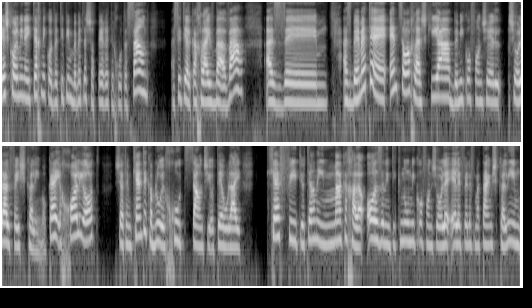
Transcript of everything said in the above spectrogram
יש כל מיני טכניקות וטיפים באמת לשפר את איכות הסאונד, עשיתי על כך לייב בעבר, אז, אה, אז באמת אה, אין צורך להשקיע במיקרופון של, שעולה אלפי שקלים, אוקיי? יכול להיות שאתם כן תקבלו איכות סאונד שהיא יותר אולי כיפית, יותר נעימה ככה לאוזן, אם תקנו מיקרופון שעולה 1,000-1,200 שקלים,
